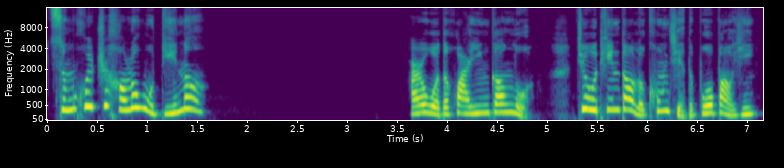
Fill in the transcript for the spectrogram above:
怎么会治好了武迪呢？而我的话音刚落，就听到了空姐的播报音：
